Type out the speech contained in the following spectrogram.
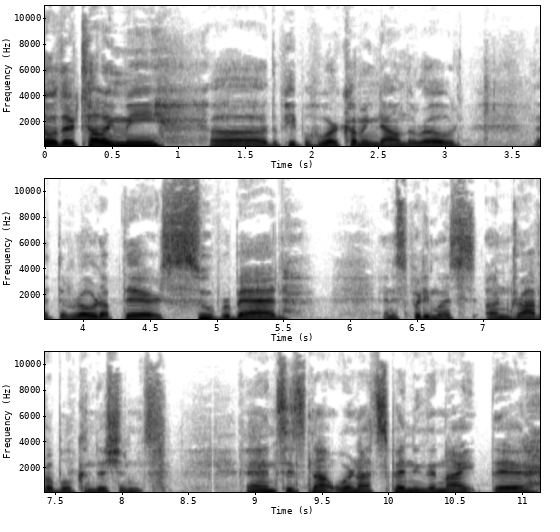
So they're telling me, uh, the people who are coming down the road, that the road up there is super bad, and it's pretty much undrivable conditions. And since not we're not spending the night there,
